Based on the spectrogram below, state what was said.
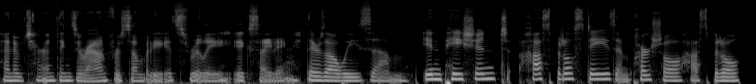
kind of turn things around for somebody. It's really exciting. There's always um, inpatient hospital stays and partial hospital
